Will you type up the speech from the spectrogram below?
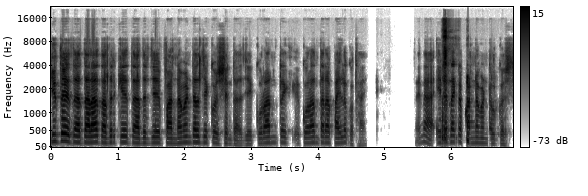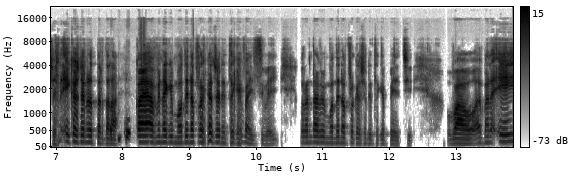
কিন্তু তারা তাদেরকে তাদের যে ফান্ডামেন্টাল যে কোয়েশ্চেনটা যে কোরআনটা কোরআন তারা পাইলো কোথায়? তাই না? এটা তো একটা ফান্ডামেন্টাল। এই উত্তর তারা কয়, আমি নাকি মদিনা প্রকাশনী থেকে পাইছি ভাই। কোরআনটা আমি মদিনা প্রকাশনী থেকে পেয়েছি। ওয়াও! মানে এই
